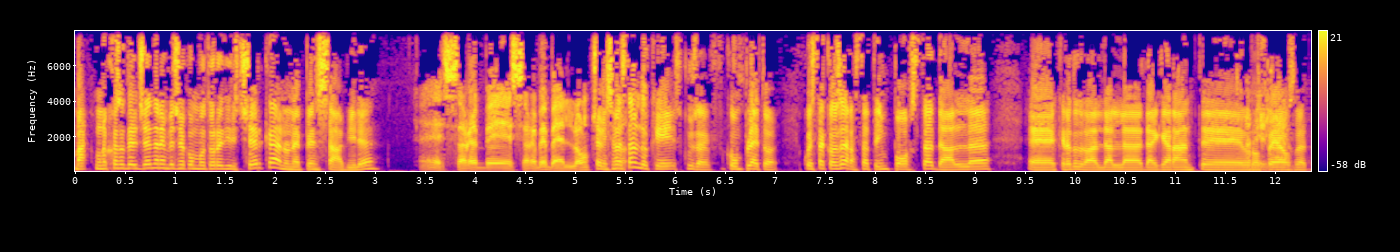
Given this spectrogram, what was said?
ma una cosa del genere invece con motore di ricerca non è pensabile? Eh, sarebbe, sarebbe bello. Cioè, mi sembra strano che, scusa, completo, questa cosa era stata imposta dal, eh, credo dal, dal, dal garante europeo per,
